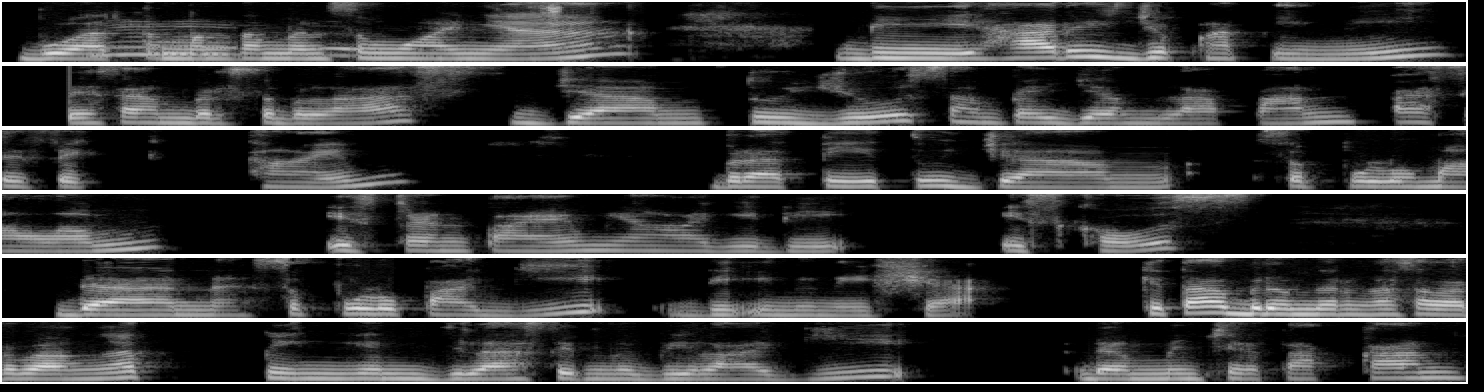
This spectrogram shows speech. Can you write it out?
buat teman-teman semuanya di hari Jumat ini, Desember 11, jam 7 sampai jam 8 Pacific Time. Berarti itu jam 10 malam Eastern Time yang lagi di East Coast. Dan 10 pagi di Indonesia. Kita benar-benar gak sabar banget pingin jelasin lebih lagi dan menceritakan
